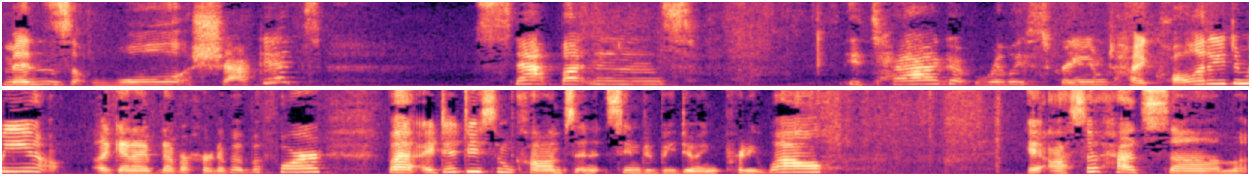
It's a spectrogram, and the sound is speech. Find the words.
men's wool shacket snap buttons. The tag really screamed high quality to me. Again, I've never heard of it before, but I did do some comps and it seemed to be doing pretty well. It also had some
